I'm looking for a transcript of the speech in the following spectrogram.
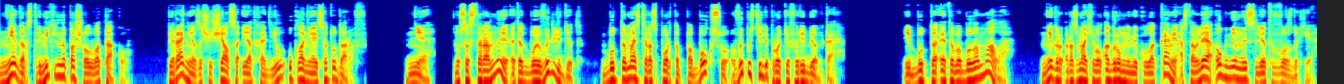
Негр стремительно пошел в атаку. Пиранья защищался и отходил, уклоняясь от ударов. Не, ну со стороны этот бой выглядит, будто мастера спорта по боксу выпустили против ребенка. И будто этого было мало. Негр размахивал огромными кулаками, оставляя огненный след в воздухе.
